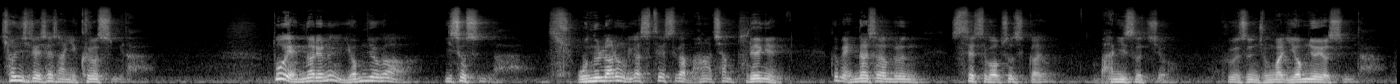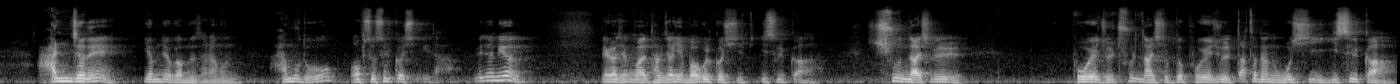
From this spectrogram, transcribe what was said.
현실의 세상이 그렇습니다. 또 옛날에는 염려가 있었습니다. 오늘날은 우리가 스트레스가 많아 참 불행해. 그럼 옛날 사람들은 스트레스가 없었을까요? 많이 있었죠. 그것은 정말 염려였습니다. 안전에 염려가 없는 사람은 아무도 없었을 것입니다. 왜냐하면 내가 정말 당장에 먹을 것이 있을까? 추운 날씨를 보호해줄 추운 날씨로부터 보호해줄 따뜻한 옷이 있을까?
